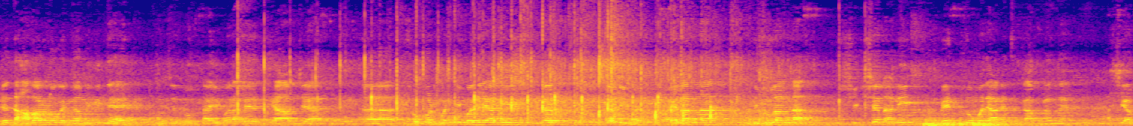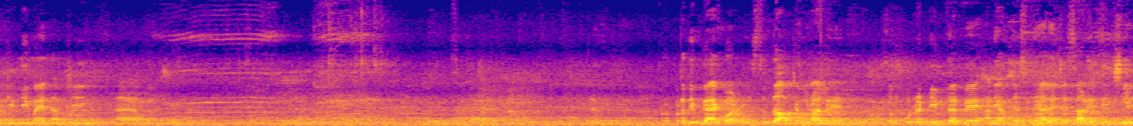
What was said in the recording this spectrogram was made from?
जे दहा बारा लोक एका तिथे आहेत. आमचे दोन ताई पण आले आहेत ह्या आमच्या झोपडपट्टीमध्ये आणि इतर महिलांना आणि मुलांना शिक्षण आणि मेन फ्लोमध्ये आणायचं काम करत आहे अशी आमची टीम आहेत आमची प्रदीप गायकवाड हे सुद्धा आमच्यावर आले आहेत. संपूर्ण टीमतर्फे आणि आमच्या स्नेहालयाचे साडेतीनशे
